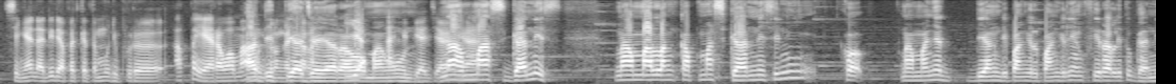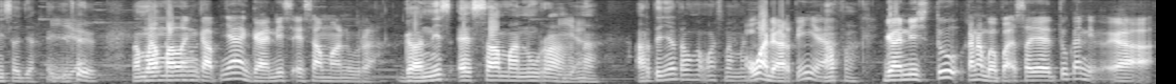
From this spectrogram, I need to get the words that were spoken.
sehingga tadi dapat ketemu di pura apa ya Rawamangun nggak Aditya. Jaya Iya, Rawamangun Aditya Jaya. nah Mas Ganis nama lengkap Mas Ganis ini kok namanya yang dipanggil-panggil yang viral itu Ganis saja Iya. gitu. Nama, lengkap- lengkapnya Ganis Esa Manura. Ganis Esa Manura. Iya. Nah, artinya tahu nggak Mas namanya? Oh ada artinya. Apa? Ganis tuh karena bapak saya itu kan ya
